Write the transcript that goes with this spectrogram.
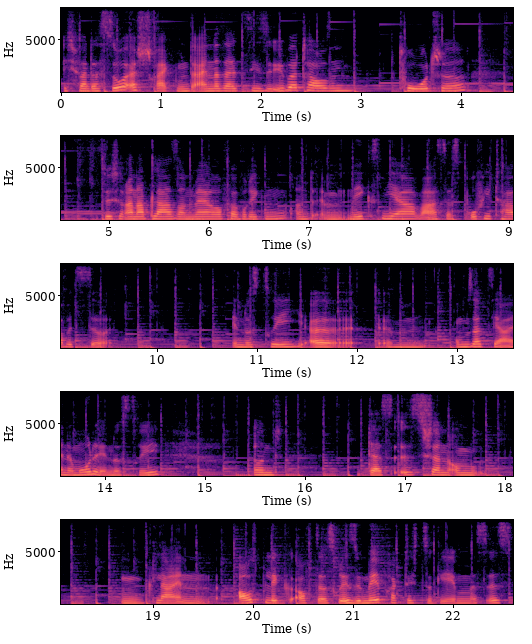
ich fand das so erschreckend. Einerseits diese über 1000 Tote durch Rana Plaza und mehrere Fabriken und im nächsten Jahr war es das profitabelste Industrie, äh, Umsatzjahr in der Modeindustrie. Und das ist schon, um einen kleinen Ausblick auf das Resümee praktisch zu geben. Es ist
